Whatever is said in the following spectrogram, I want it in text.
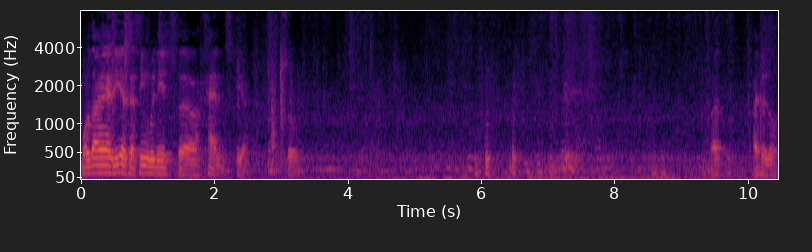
more than ideas, I think we need uh, hands here. So. but I don't know.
